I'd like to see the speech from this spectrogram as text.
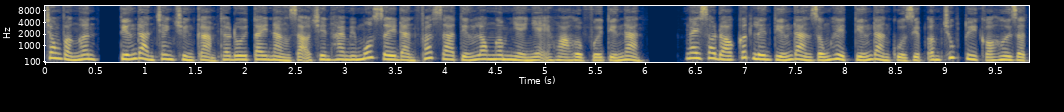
Trong và ngân, tiếng đàn tranh truyền cảm theo đôi tay nàng dạo trên 21 giây đàn phát ra tiếng long ngâm nhẹ nhẹ hòa hợp với tiếng đàn. Ngay sau đó cất lên tiếng đàn giống hệt tiếng đàn của diệp âm trúc tuy có hơi giật.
